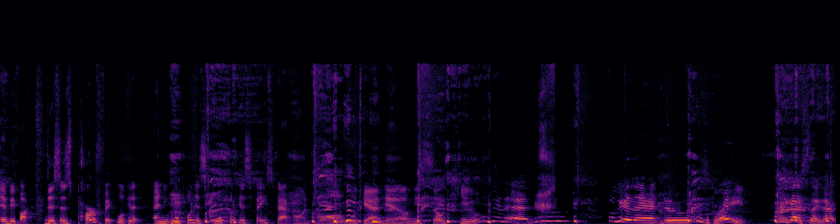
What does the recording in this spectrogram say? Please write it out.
it'd be fine. This is perfect. Look at it, and we'll put his we'll put his face back on. Oh, look at him! He's so cute. Look at that, dude. Look at that, dude. It's great. What do you guys think? There.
